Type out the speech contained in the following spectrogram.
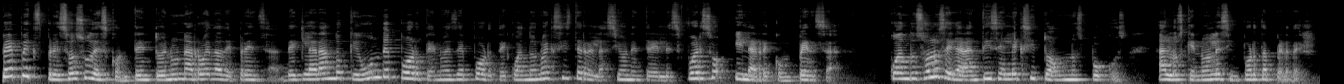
Pep expresó su descontento en una rueda de prensa, declarando que un deporte no es deporte cuando no existe relación entre el esfuerzo y la recompensa, cuando solo se garantiza el éxito a unos pocos, a los que no les importa perder.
